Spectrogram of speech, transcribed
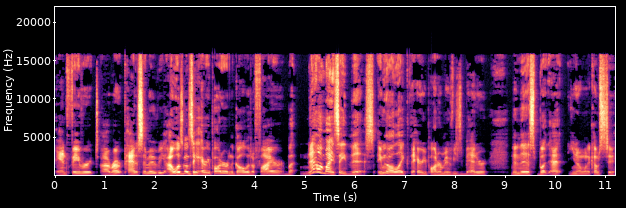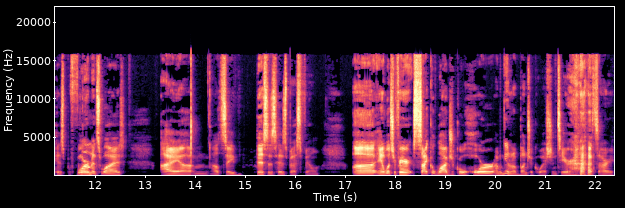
And favorite uh, Robert Pattinson movie? I was going to say Harry Potter and the Goblet of Fire, but now I might say this, even though I like the Harry Potter movies better than this. But at you know, when it comes to his performance wise, I um, I'll say this is his best film. Uh, and what's your favorite psychological horror? I'm getting a bunch of questions here. Sorry.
